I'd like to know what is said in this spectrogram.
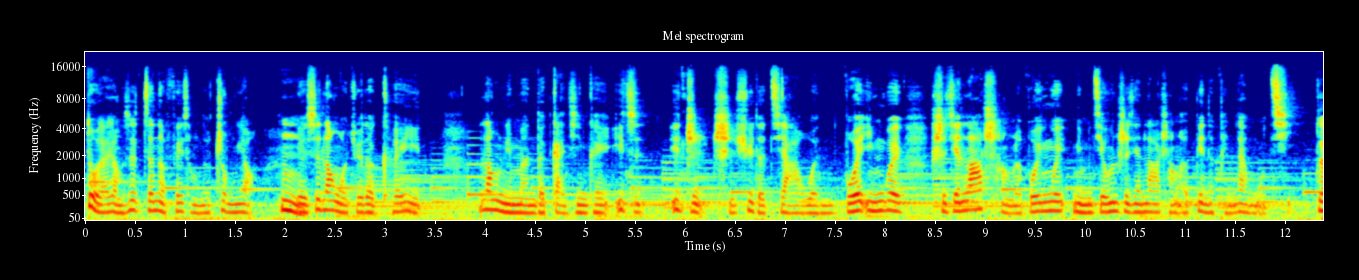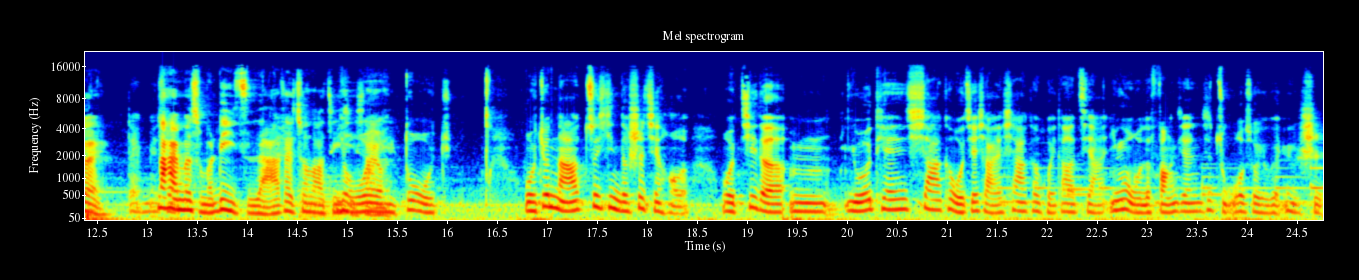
对我来讲是真的非常的重要，嗯，也是让我觉得可以让你们的感情可以一直一直持续的加温，不会因为时间拉长了，不会因为你们结婚时间拉长而变得平淡无奇。对对，那还有没有什么例子啊？在创造激情有很多，我就我就拿最近的事情好了。我记得，嗯，有一天下课，我接小孩下课回到家，因为我的房间是主卧，所以有个浴室。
